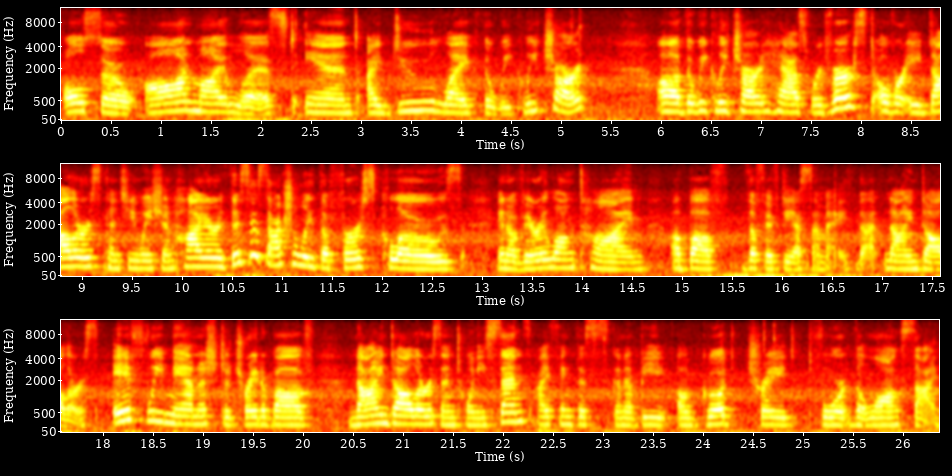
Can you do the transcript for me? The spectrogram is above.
also on my list, and I do like the weekly chart. Uh, the weekly chart has reversed over $8, continuation higher. This is actually the first close in a very long time above the 50 SMA, that $9. If we manage to trade above $9.20, I think this is going to be a good trade for the long side.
